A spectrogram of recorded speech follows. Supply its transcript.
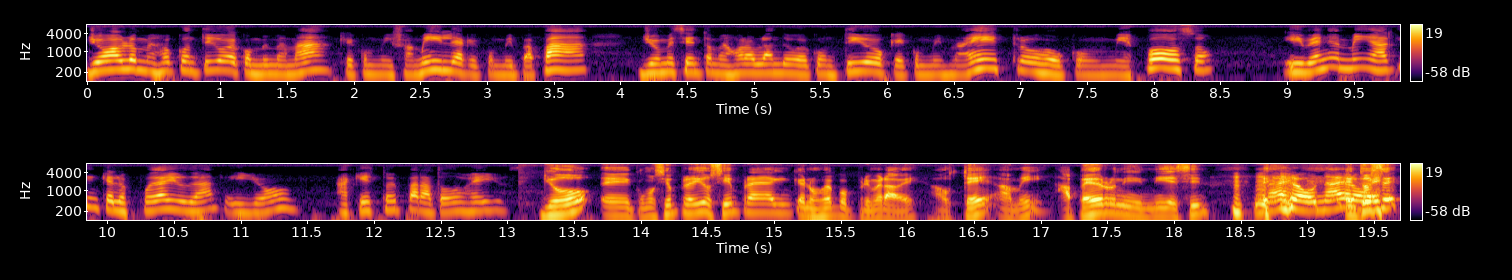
Yo hablo mejor contigo que con mi mamá, que con mi familia, que con mi papá. Yo me siento mejor hablando contigo que con mis maestros o con mi esposo. Y ven en mí alguien que los pueda ayudar y yo aquí estoy para todos ellos. Yo, eh, como siempre digo, siempre hay alguien que nos ve por primera vez. A usted, a mí, a Pedro, ni, ni decir. Nadie nadie. Entonces,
